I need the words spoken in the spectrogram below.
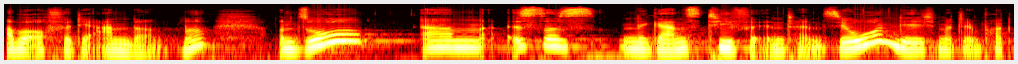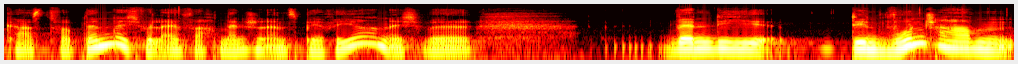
aber auch für die anderen. Ne? Und so ähm, ist das eine ganz tiefe Intention, die ich mit dem Podcast verbinde. Ich will einfach Menschen inspirieren. Ich will wenn die den Wunsch haben,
